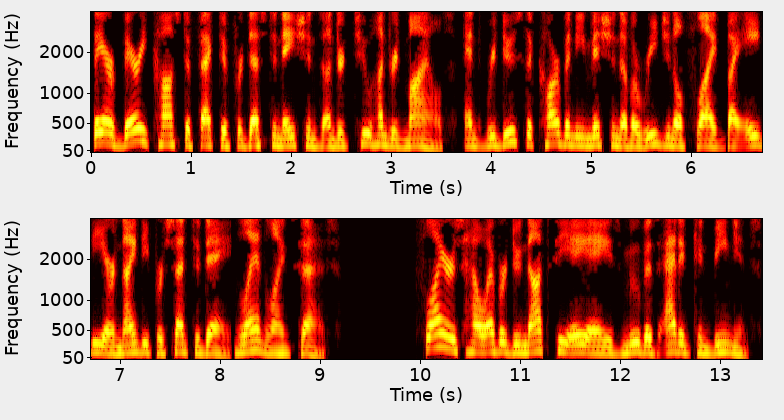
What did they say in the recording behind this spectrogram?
They are very cost-effective for destinations under 200 miles, and reduce the carbon emission of a regional flight by 80 or 90% today, Landline says. Flyers however do not see AA's move as added convenience,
